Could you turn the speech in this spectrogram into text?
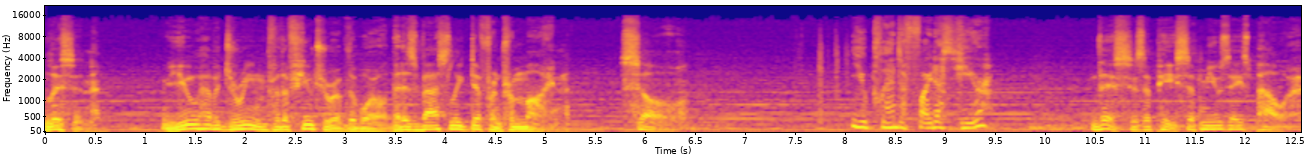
Listen. You have a dream for the future of the world that is vastly different from mine. So, You plan to fight us here? this is a piece of Muse's power.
